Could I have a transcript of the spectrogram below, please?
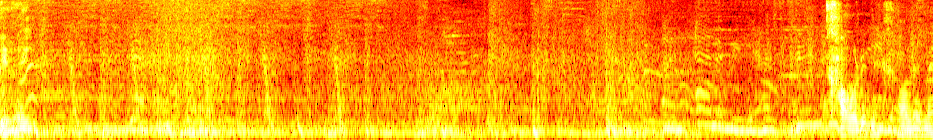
สิเฮ้ย An enemy has been เข้าเลยไหม defeated. เข้าเลยไหม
